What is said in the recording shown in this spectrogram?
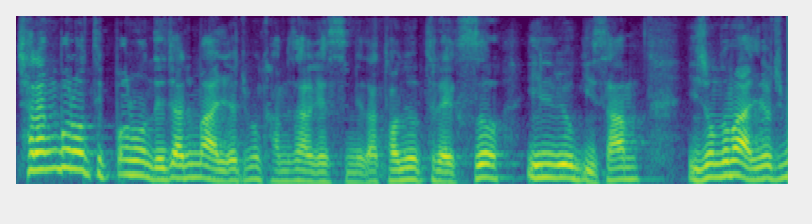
차량 번호 뒷번호 네 자리만 알려주면 감사하겠습니다. 더 뉴 트랙스 1623 이 정도만 알려주면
